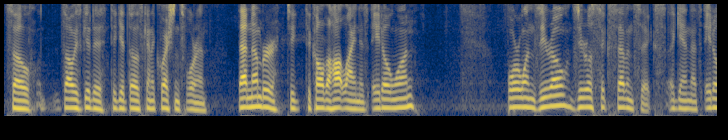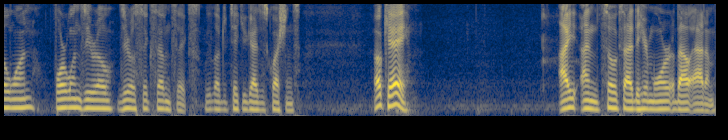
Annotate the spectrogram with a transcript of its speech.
So it's always good to, to get those kind of questions for him. That number to, to call the hotline is 801 410 0676. Again, that's 801 410 0676. We'd love to take you guys' questions. Okay. I, I'm so excited to hear more about Adam.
